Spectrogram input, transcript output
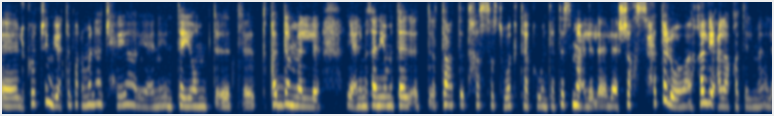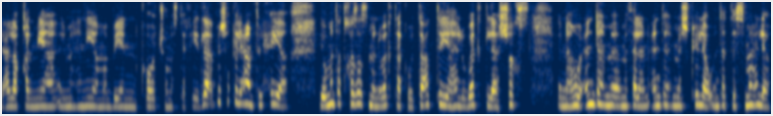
آه، ال coaching يعتبر منهج حياة. يعني أنت يوم تقدم ال... يعني مثلا يوم أنت تخصص وقتك وأنت تسمع للشخص حتى لو خلي علاقة الم... العلاقة المهنية ما بين coach ومستفيد. لا بشكل عام في الحياة يوم أنت تخصص من وقتك وتعطي هالوقت للشخص أنه عنده مثلا عنده مشكلة وأنت تسمع له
